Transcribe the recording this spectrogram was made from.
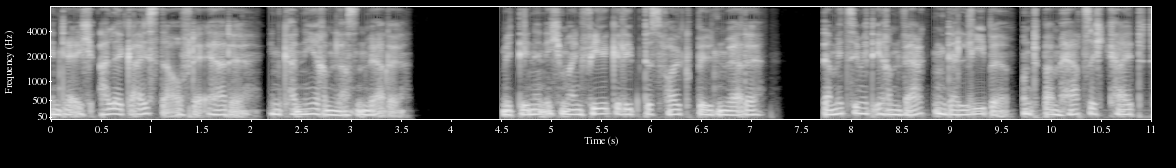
in der ich alle Geister auf der Erde inkarnieren lassen werde, mit denen ich mein vielgeliebtes Volk bilden werde, damit sie mit ihren Werken der Liebe und Barmherzigkeit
